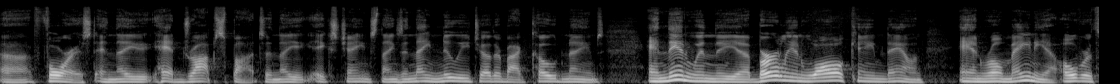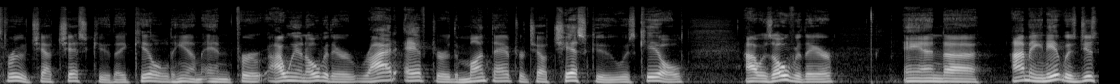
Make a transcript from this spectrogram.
uh, forest and they had drop spots and they exchanged things and they knew each other by code names. And then when the uh, Berlin Wall came down and Romania overthrew Ceausescu, they killed him. And for I went over there right after the month after Ceausescu was killed. I was over there and uh, I mean, it was just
